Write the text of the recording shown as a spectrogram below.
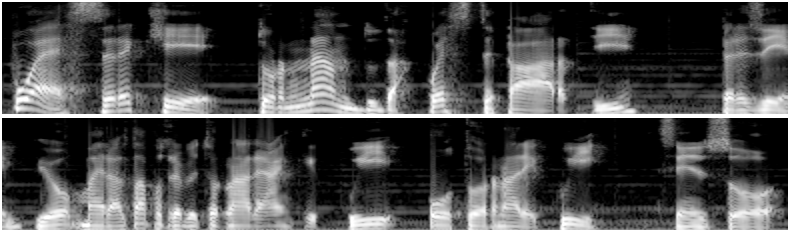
può essere che tornando da queste parti, per esempio, ma in realtà potrebbe tornare anche qui o tornare qui, nel senso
